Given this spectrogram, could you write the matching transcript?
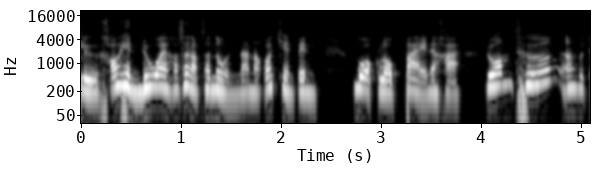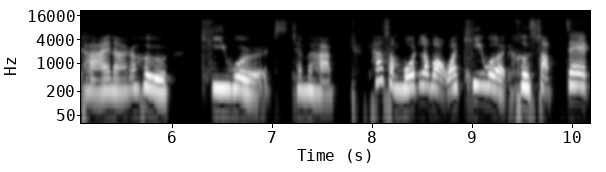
หรือเขาเห็นด้วยเขาสนับสนุนนะน้องก็เขียนเป็นบวกลบไปนะคะ รวมถึงอันสุดท้ายนะก็คือ keywords ใช่ไหมคะ ถ้าสมมุติเราบอกว่า keyword คือ subject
